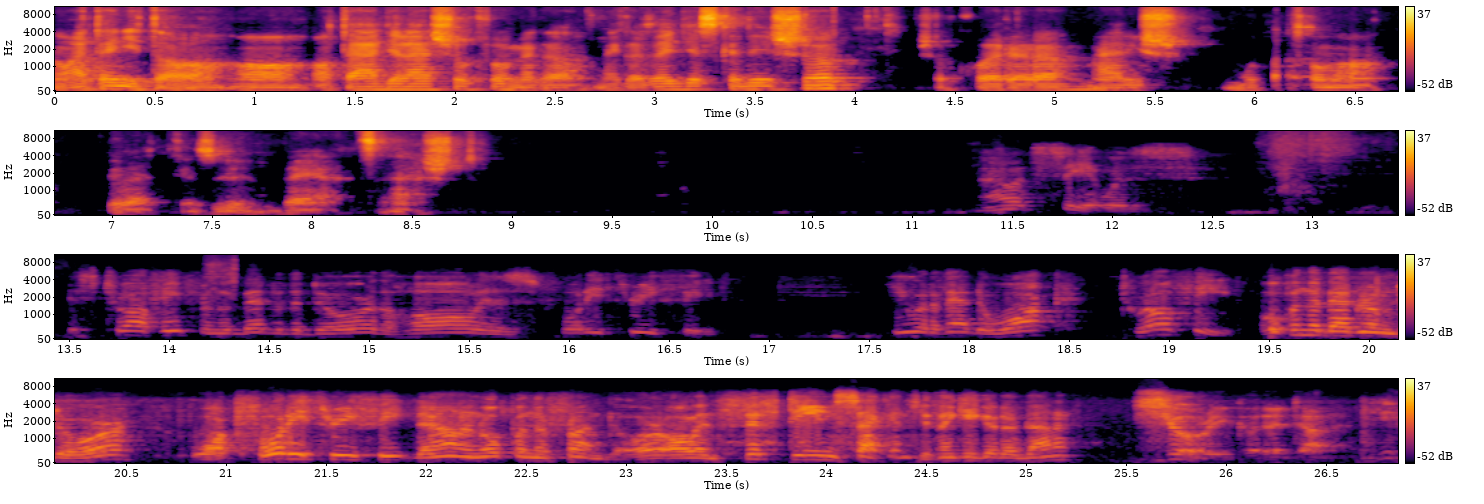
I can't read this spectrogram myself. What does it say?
No hát ennyit a, a, a tárgyalásokról, meg, a, meg az egyezkedésről, és akkor uh, már is mutatom a következő bejátszást. Now let's see, it was it's 12 feet from the bed to the door, the hall is 43 feet. He would have had to walk 12 feet, open the bedroom door, Walked 43 feet down and opened the front door, all in 15 seconds. You think he could have done it? Sure he could have done it. He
